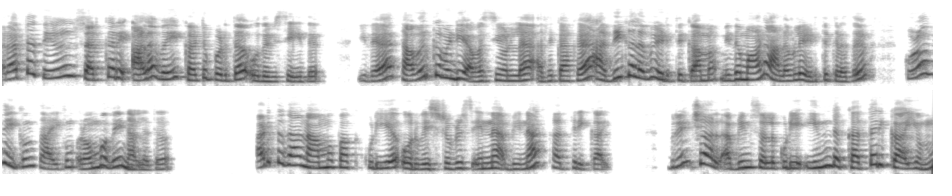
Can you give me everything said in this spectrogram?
ரத்தத்தில் சர்க்கரை அளவை கட்டுப்படுத்த உதவி செய்யுது. இதை தவிர்க்க வேண்டிய அவசியம் இல்லை. அதுக்காக அதிக அளவு எடுத்துக்காம மிதமான அளவில் எடுத்துக்கிறது குழந்தைக்கும் தாய்க்கும் ரொம்பவே நல்லது. அடுத்ததாக நாம் பார்க்கக்கூடிய ஒரு வெஜிடபிள்ஸ் என்ன அப்படின்னா கத்திரிக்காய். பிரிஞ்சால் அப்படின்னு சொல்லக்கூடிய இந்த கத்தரிக்காயும்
